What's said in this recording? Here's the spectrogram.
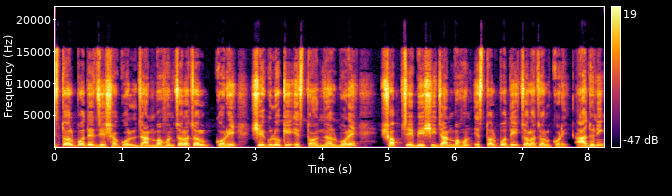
স্থলপথে যে সকল যানবাহন চলাচল করে, সেগুলোকে স্থলযান বলে। সবচেয়ে বেশি যানবাহন স্থলপথেই চলাচল করে। আধুনিক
